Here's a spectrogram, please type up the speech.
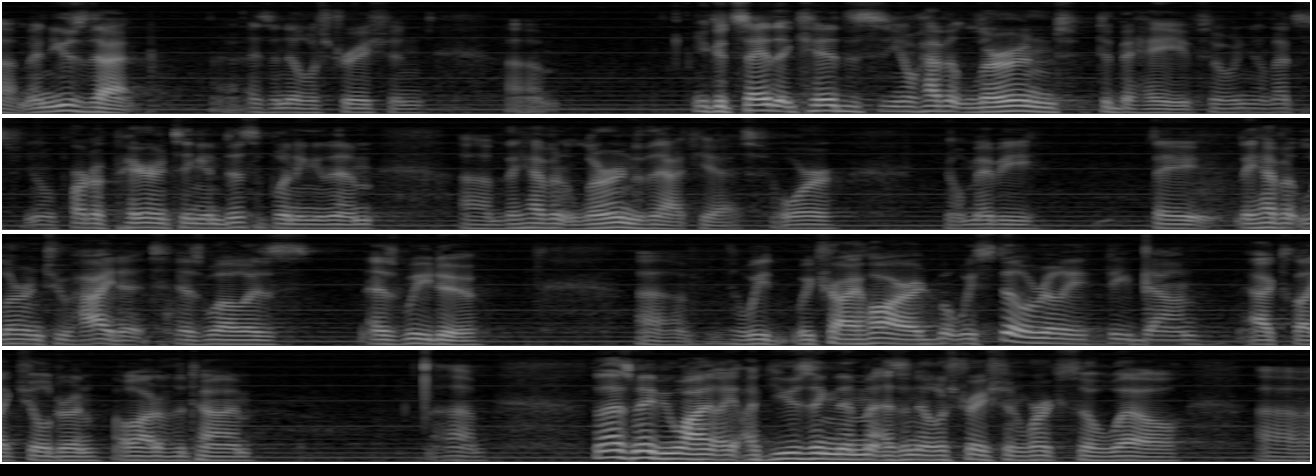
um, and use that as an illustration. Um, you could say that kids, you know, haven't learned to behave. So, you know, that's, you know, part of parenting and disciplining them. Um, they haven't learned that yet. Or, you know, maybe they, they haven't learned to hide it as well as, as we do. Um, we, we try hard, but we still really deep down act like children a lot of the time. Um, so that's maybe why like, like, using them as an illustration works so well, uh,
